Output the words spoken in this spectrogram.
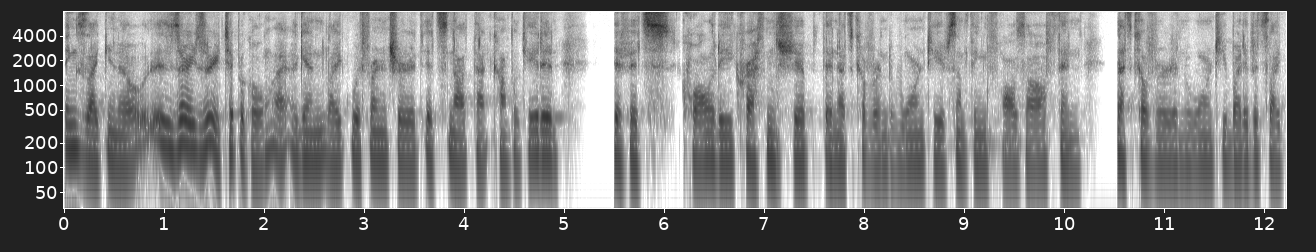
things like you know, it's very very typical. Again, like with furniture, it, it's not that complicated. If it's quality craftsmanship, then that's covered under warranty. If something falls off, then that's covered in the warranty. But if it's like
